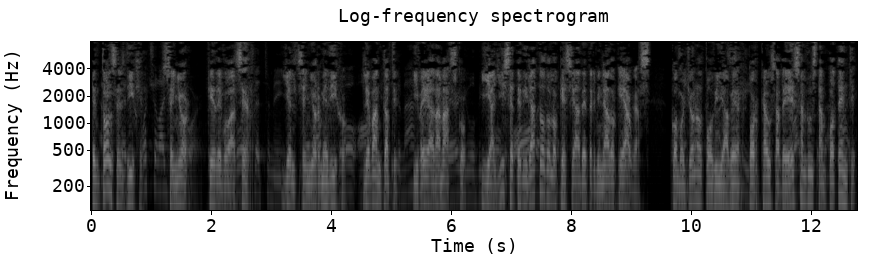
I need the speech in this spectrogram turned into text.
Entonces dije, Señor, ¿qué debo hacer? Y el Señor me dijo, levántate, y ve a Damasco, y allí se te dirá todo lo que se ha determinado que hagas. Como yo no podía ver por causa de esa luz tan potente,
